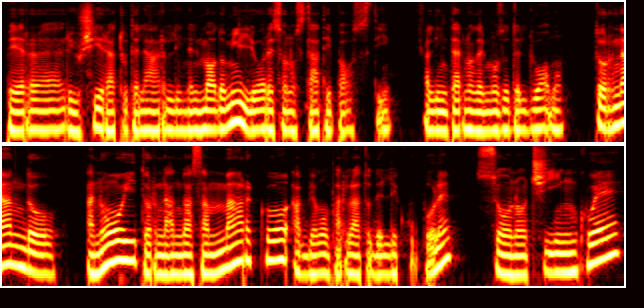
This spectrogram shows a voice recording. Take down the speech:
per riuscire a tutelarli nel modo migliore, sono stati posti all'interno del Museo del Duomo. Tornando a noi, tornando a San Marco, abbiamo parlato delle cupole, sono cinque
